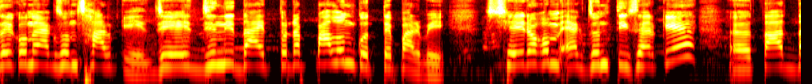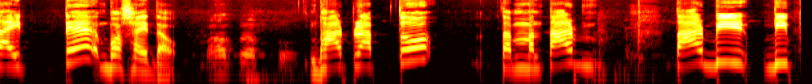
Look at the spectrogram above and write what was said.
যে কোনো একজন স্যারকে যে যিনি দায়িত্বটা পালন করতে পারবে সেই রকম একজন টিচারকে তার দায়িত্বে বসাই দাও। ভারপ্রাপ্ত। তার তার বিপ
